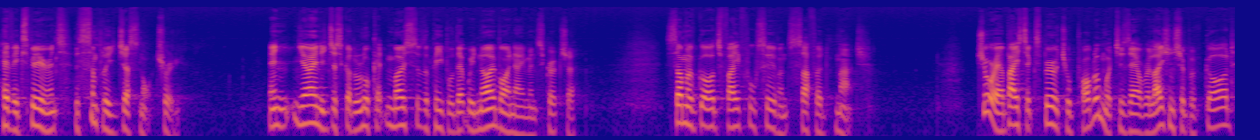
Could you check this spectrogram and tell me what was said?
have experienced, is simply just not true. And you only just got to look at most of the people that we know by name in Scripture. Some of God's faithful servants suffered much. Sure, our basic spiritual problem, which is our relationship with God,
